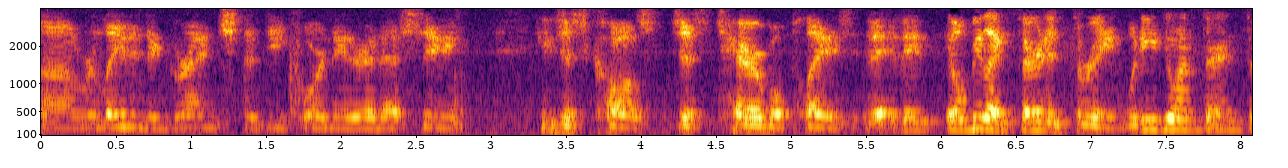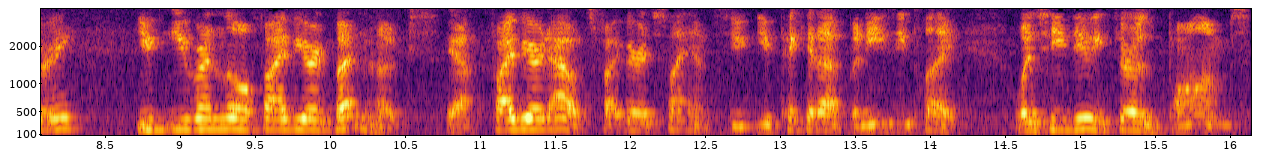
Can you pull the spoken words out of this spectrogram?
uh, related to Grinch, the D coordinator at SC. He just calls just terrible plays. It, it, it'll be like third and three. What do you do on third and three? You you run little five yard button hooks. Yeah. Five yard outs, five yard slants. You you pick it up, an easy play. What does he do? He throws bombs.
